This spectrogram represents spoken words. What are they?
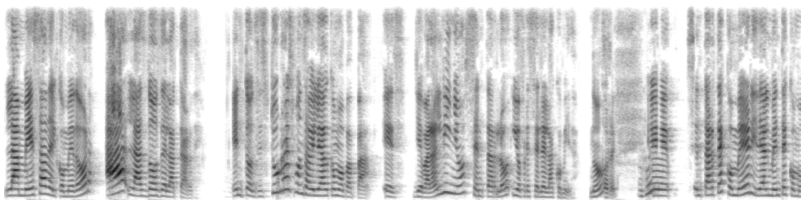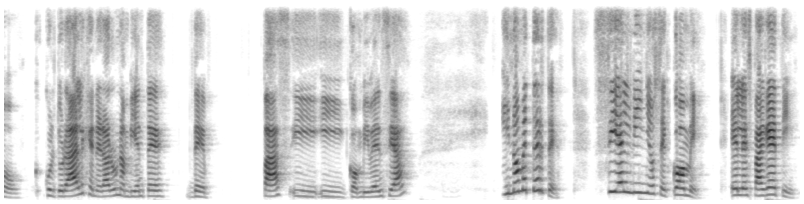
la mesa del comedor a las 2 de la tarde. Entonces, tu responsabilidad como papá es llevar al niño, sentarlo y ofrecerle la comida, ¿no? Correcto. Eh, sentarte a comer, idealmente como cultural, generar un ambiente de paz y, y convivencia y no meterte. Si el niño se come el espagueti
